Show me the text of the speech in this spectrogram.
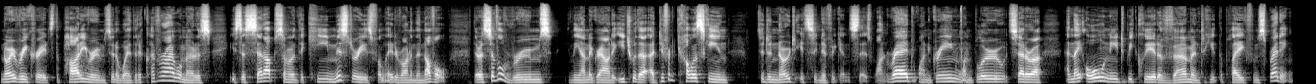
Noy recreates the party rooms in a way that a clever eye will notice is to set up some of the key mysteries for later on in the novel. There are several rooms in the underground, each with a, a different color scheme to denote its significance. There's one red, one green, one blue, etc and they all need to be cleared of vermin to keep the plague from spreading.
